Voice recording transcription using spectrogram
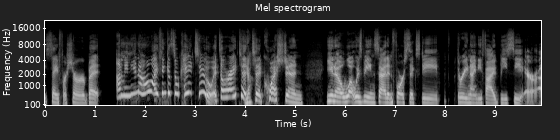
say for sure. But I mean, you know, I think it's okay too. It's all right to Yeah. to question, you know, what was being said in 460 395 BC era.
